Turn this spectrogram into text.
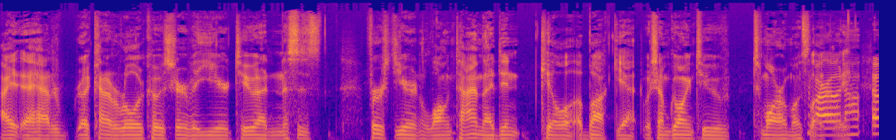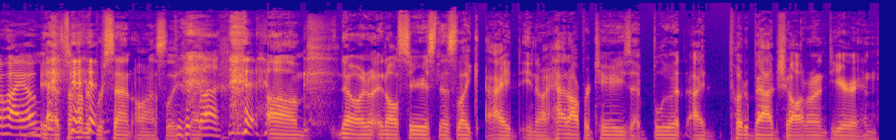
I, I had a, a kind of a roller coaster of a year too, and this is first year in a long time that I didn't kill a buck yet, which I'm going to tomorrow most Tomorrow likely. O- Ohio. Yeah, it's 100 percent honestly. Good but, luck. um, no, in, in all seriousness, like I, you know, I had opportunities, I blew it, I put a bad shot on a deer, and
